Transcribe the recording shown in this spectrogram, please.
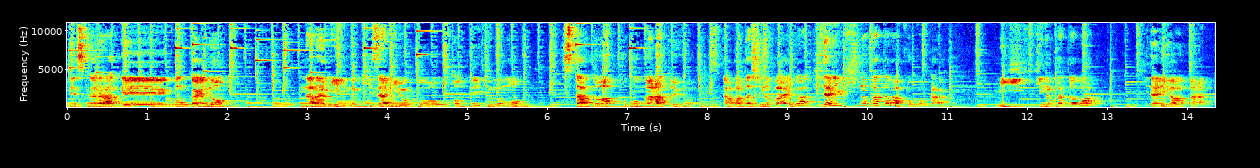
ですから、えー、今回の 7mm の刻みをこう取っていくのもスタートはここからということです。あ私の場合は左利きの方はここから右利きの方は左側から。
